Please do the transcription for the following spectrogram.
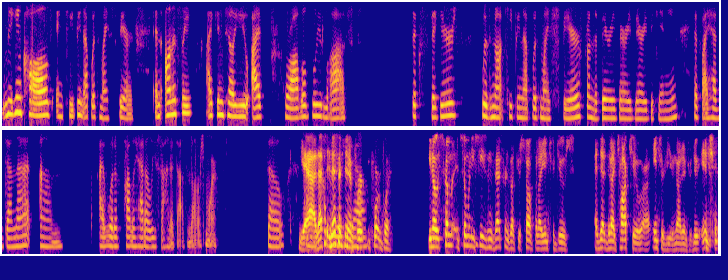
Making calls and keeping up with my sphere. And honestly, I can tell you I've probably lost six figures with not keeping up with my sphere from the very, very, very beginning. If I had done that, um, I would have probably had at least a hundred thousand dollars more. So yeah, um, that's that's such an ago. important point. You know, some so many seasoned veterans like yourself that I introduce that, that I talk to, uh, interview, not introduce, inter,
